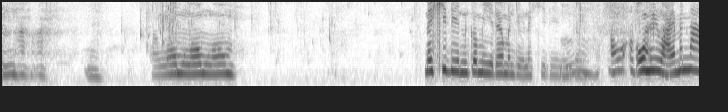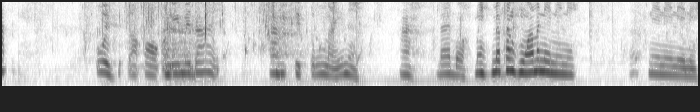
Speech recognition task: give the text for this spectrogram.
นี้เอาเอานี่เอางมงมงม ในขี้ดินก็มีเด้อมันอยู่ในขี้ดินเออเด้อเอาเอาโอ้ไม่ไหวมันหนัก อุ้ยเอาออกอันนี้ไม่ได้อะ มันติดตรงไหนเนี่ยอะได้บ่ไม่ไม่ทั้งหัวมันนี่นี่นี่นี่นี่นี่นี่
